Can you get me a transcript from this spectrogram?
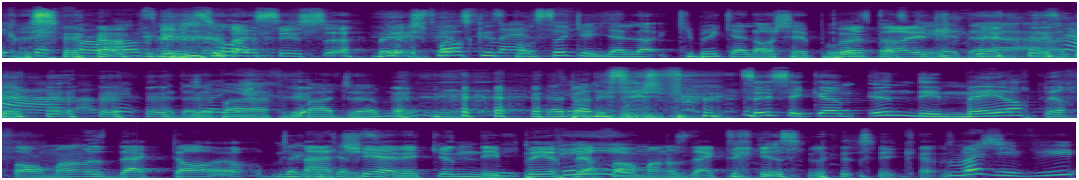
pires plus- performances en que plus, j'ai ouais, c'est ça. Ben, je pense que c'est pour ça que y a la- Kubrick elle lâchait pas. c'est parce qu'elle pas, elle faisait pas le job. là. Elle a perdu ses cheveux. tu sais, c'est comme une des meilleures performances d'acteur matchée avec une des pires, performances d'actrice. Moi, j'ai vu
